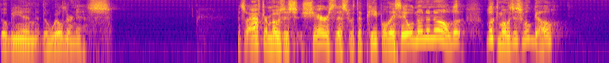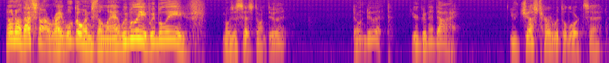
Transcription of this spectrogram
They'll be in the wilderness. And so after Moses shares this with the people, they say, Well, no, no, no. Look, look, Moses, we'll go. No, no, that's not right. We'll go into the land. We believe, we believe. Moses says, Don't do it. Don't do it. You're going to die. You've just heard what the Lord said.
